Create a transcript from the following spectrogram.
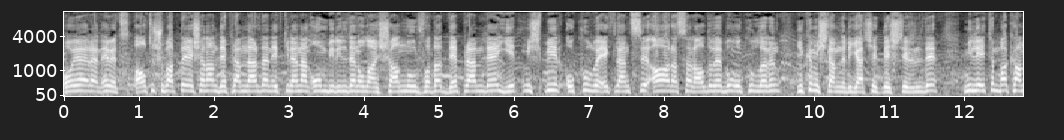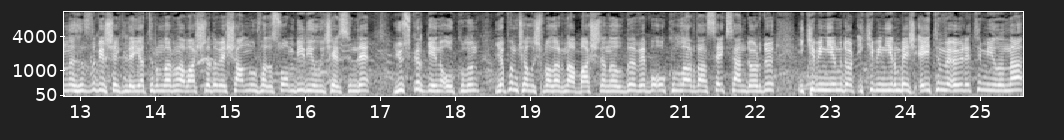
Oya Eren evet 6 Şubat'ta yaşanan depremlerden etkilenen 11 ilden olan Şanlıurfa'da depremde 71 okul ve eklentisi ağır hasar aldı ve bu okulların yıkım işlemleri gerçekleştirildi. Milli Eğitim Bakanlığı hızlı bir şekilde yatırımlarına başladı ve Şanlıurfa'da son bir yıl içerisinde 140 yeni okulun yapım çalışmalarına başlanıldı ve bu okullardan 84'ü 2024-2025 eğitim ve öğretim yılına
